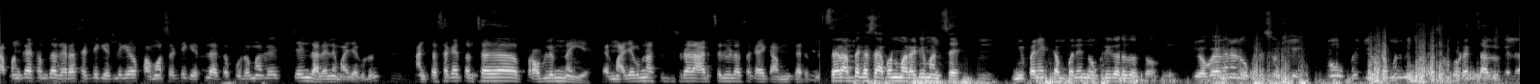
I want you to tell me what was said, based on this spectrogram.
आपण काय समजा घरासाठी घेतलं किंवा फार्म हाऊससाठी घेतलं तर पुढं मागे चेंज झालेलं आहे माझ्याकडून. आणि तसं काय त्यांचा प्रॉब्लेम नाहीये. कारण माझ्याकडून असं दुसऱ्याला अडचण असं काही काम करत नाही. सर आता कसं आपण मराठी माणसं आहे. मी पण एक कंपनीत नोकरी करत होतो. योगायोगाने नोकरी सुटली. मग उपजीविका म्हणून मी छोटंसं प्रोडक्ट चालू केलं.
